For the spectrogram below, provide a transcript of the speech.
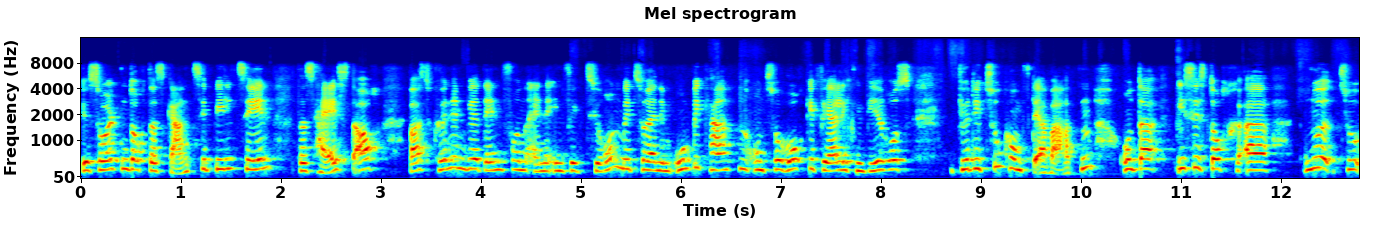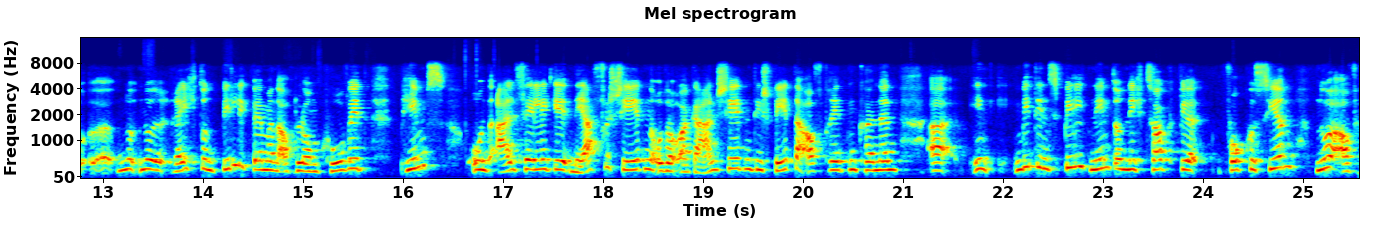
Wir sollten doch das ganze Bild sehen. Das heißt auch, was können wir denn von einer Infektion mit so einem unbekannten und so hochgefährlichen Virus für die Zukunft erwarten? Und da ist es doch äh, nur, zu, äh, nur, nur recht und billig, wenn man auch Long-Covid, PIMS und allfällige Nervenschäden oder Organschäden, die später auftreten können, äh, in, mit ins Bild nimmt und nicht sagt, wir fokussieren nur auf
